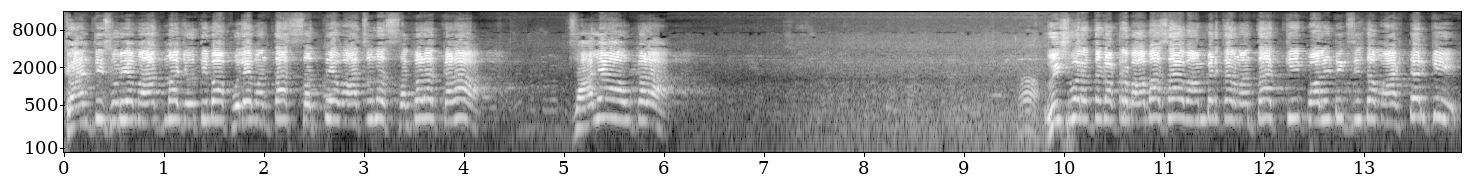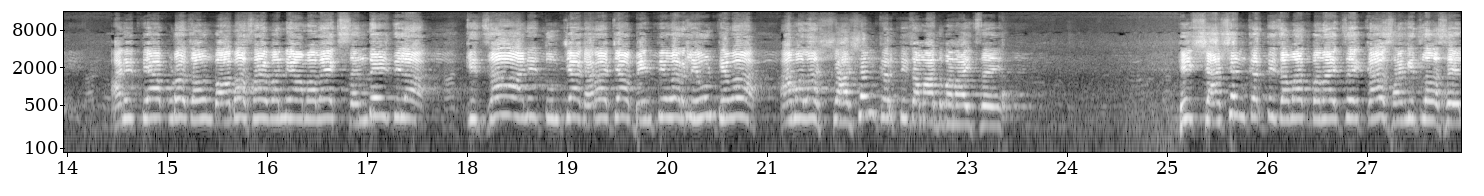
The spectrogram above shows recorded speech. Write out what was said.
क्रांती सूर्य महात्मा ज्योतिबा फुले म्हणतात सत्य वाचूनच सगळं कळा. झाल्या अवकळा. विश्वरत्न डॉक्टर बाबासाहेब आंबेडकर म्हणतात की पॉलिटिक्स इज द मास्टर की. आणि त्या पुढे जाऊन बाबासाहेबांनी आम्हाला एक संदेश दिला की जा आणि तुमच्या घराच्या भिंतीवर लिहून ठेवा. आम्हाला शासन करती जमात बनायचंय. ही शासन करती जमात बनायचंय का सांगितलं असेल?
